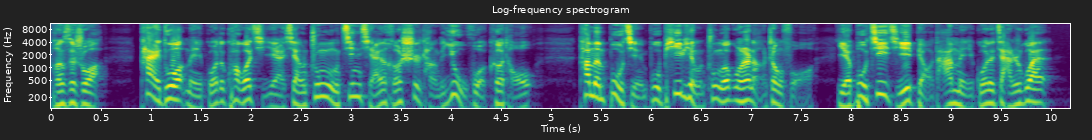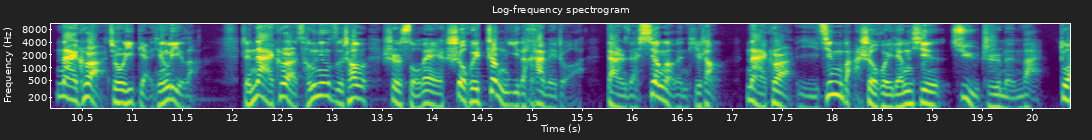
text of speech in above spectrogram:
彭斯说：“太多美国的跨国企业向中共金钱和市场的诱惑磕头，他们不仅不批评中国共产党政府。”也不积极表达美国的价值观，耐克就是一典型例子。这耐克曾经自称是所谓社会正义的捍卫者，但是在香港问题上，耐克已经把社会良心拒之门外。对，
